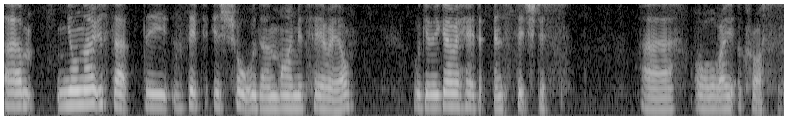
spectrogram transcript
Um, you'll notice that the zip is shorter than my material. We're going to go ahead and stitch this uh, all the way across.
